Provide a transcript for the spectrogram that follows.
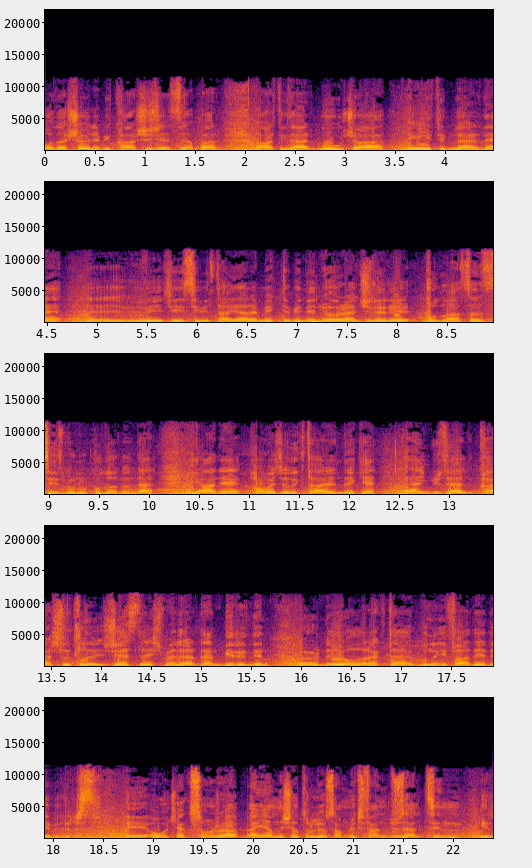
O da şöyle bir karşı jest yapar. Artık der bu uçağı eğitimlerde e, Veci Sivil Tayyare Mektebi'nin öğrencileri kullansın, siz bunu kullanın der. Yani havacılık tarihindeki en güzel karşılıklı jestleşmelerden birinin örneği olarak da bunu ifade edebiliriz. Ee, o uçak sonra ben yanlış hatırlıyorsam lütfen düzeltin. Bir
